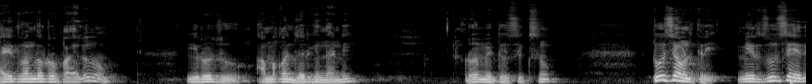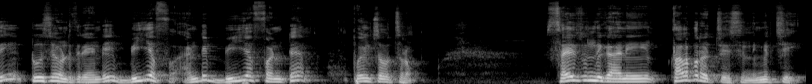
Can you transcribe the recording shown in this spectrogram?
ఐదు వందల రూపాయలు. ఈరోజు అమ్మకం జరిగిందండి. Romi two six two seventy three. మీరు చూసేది టూ సెవెంటీ త్రీ అండి. బిఎఫ్ అంటే బిఎఫ్ అంటే పోయిన సంవత్సరం. సైజు ఉంది కానీ తలపర వచ్చేసింది మిర్చి.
